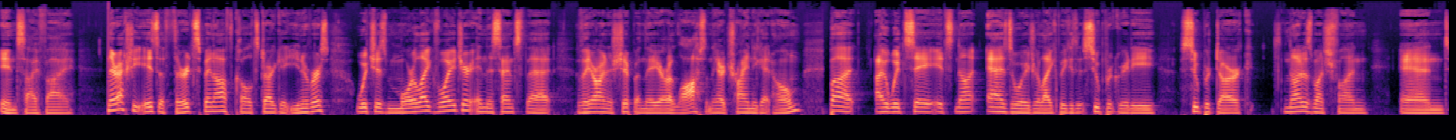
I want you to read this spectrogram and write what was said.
in sci fi. There actually is a third spin-off called Stargate Universe, which is more like Voyager in the sense that they are on a ship and they are lost and they are trying to get home. But I would say it's not as Voyager like because it's super gritty, super dark, it's not as much fun and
